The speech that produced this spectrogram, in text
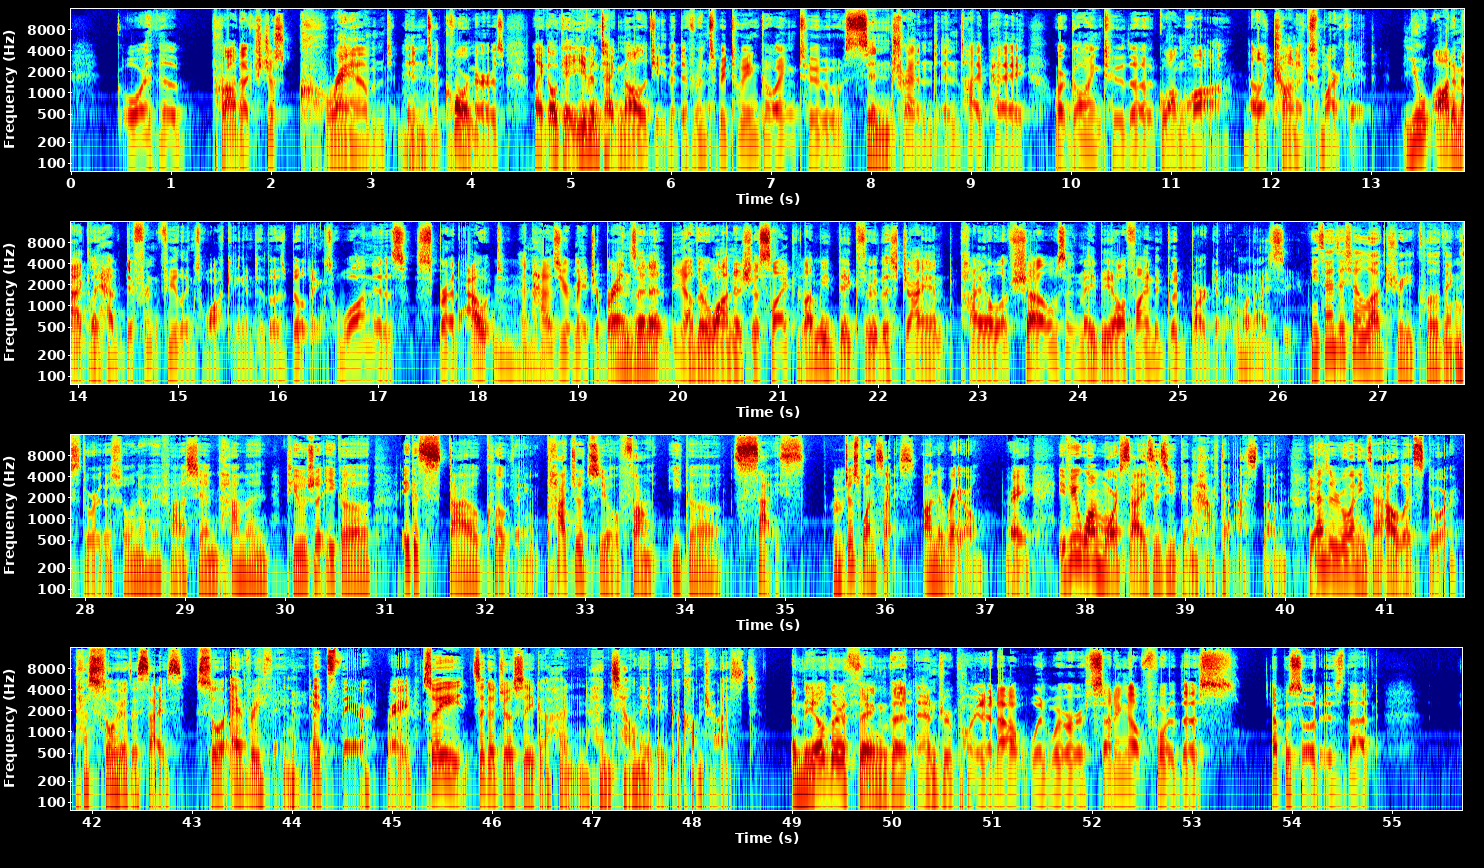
or the products just crammed mm-hmm. into corners, like, okay, even technology, the difference between going to Syntrend in Taipei or going to the Guanghua electronics market You automatically have different feelings walking into those buildings. One is spread out and has your major brands in it. The other one is just like, let me dig through this giant pile of shelves and maybe I'll find a good bargain on what I see. 你在这些 luxury clothing store 的时候，你会发现他们，比如说一个一个 style clothing，它就只有放一个 size。Just one size on the rail, right? If you want more sizes, you're gonna have to ask them. 但是如果你在 outlet store，它所有的 size，所有 everything it's there, right? 所以这个就是一个很很强烈的一个 contrast. And the other thing that Andrew pointed out when we were setting up for this episode is that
